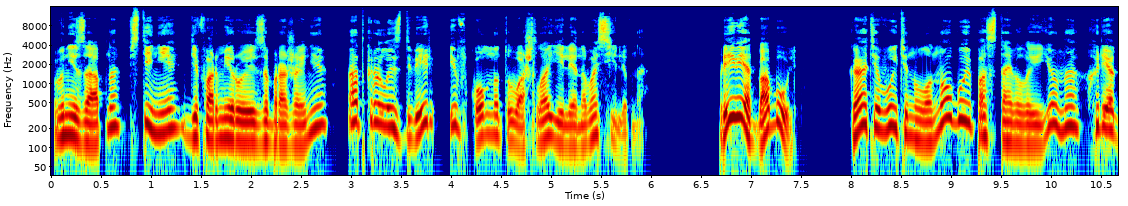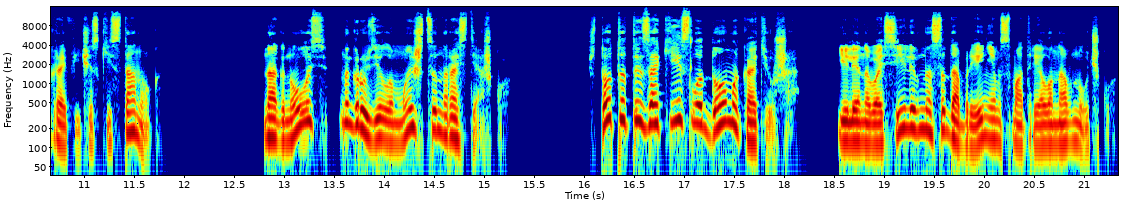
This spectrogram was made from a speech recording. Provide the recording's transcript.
Внезапно в стене, деформируя изображение, открылась дверь, и в комнату вошла Елена Васильевна. «Привет, бабуль!» Катя вытянула ногу и поставила ее на хореографический станок. Нагнулась, нагрузила мышцы на растяжку. «Что-то ты закисла дома, Катюша!» Елена Васильевна с одобрением смотрела на внучку.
